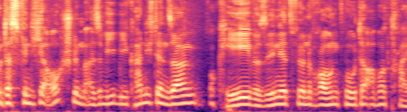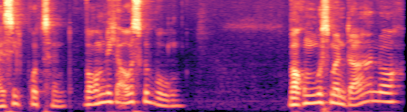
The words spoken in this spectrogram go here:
und das finde ich ja auch schlimm. Also wie, wie kann ich denn sagen, okay, wir sind jetzt für eine Frauenquote, aber 30 Prozent. Warum nicht ausgewogen? Warum muss man da noch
